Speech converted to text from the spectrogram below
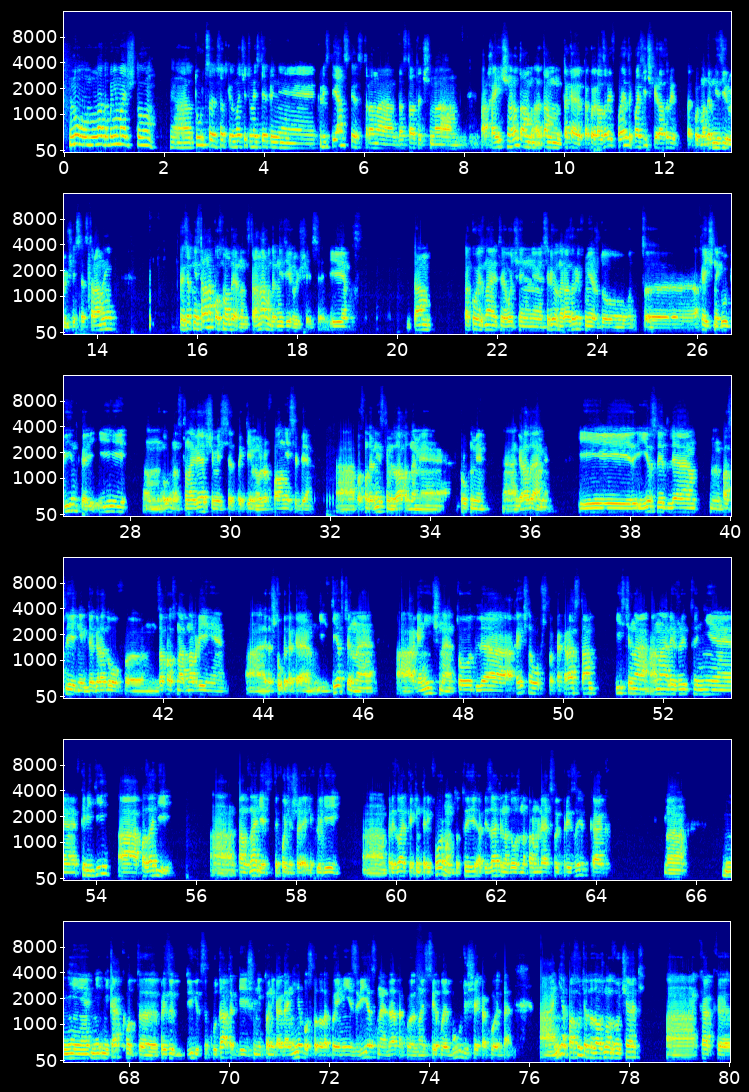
Ну, надо понимать, что э, Турция все-таки в значительной степени христианская страна, достаточно архаичная. Ну, там, там такая, такой разрыв, это классический разрыв такой модернизирующейся страны. То есть это не страна постмодерна, это страна модернизирующаяся. И там такой, знаете, очень серьезный разрыв между вот, э, архаичной глубинкой и становящимися такими уже вполне себе а, постмодернистскими западными крупными а, городами. И если для последних, для городов э, запрос на обновление а, эта штука такая естественная, органичная, то для архаичного общества как раз там истина, она лежит не впереди, а позади. А, там, знаете, если ты хочешь этих людей а, призвать к каким-то реформам, то ты обязательно должен оформлять свой призыв как а, не, не, не как вот э, призыв двигаться куда-то, где еще никто никогда не был, что-то такое неизвестное, да, такое, значит, светлое будущее какое-то. Нет, по сути, это должно звучать как э,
